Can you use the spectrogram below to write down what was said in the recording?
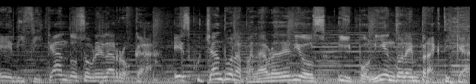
edificando sobre la roca, escuchando la palabra de Dios y poniéndola en práctica.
